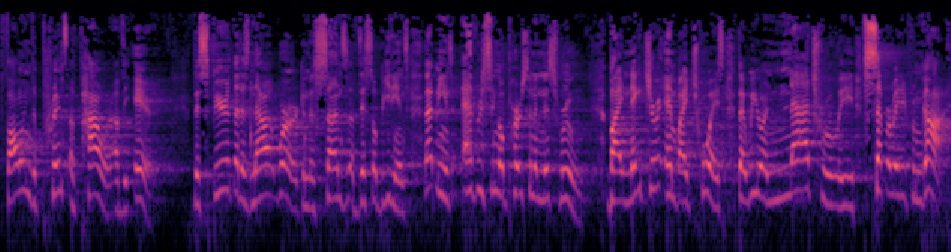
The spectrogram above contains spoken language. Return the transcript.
following the prince of power of the air, the spirit that is now at work in the sons of disobedience. That means every single person in this room, by nature and by choice, that we are naturally separated from God.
